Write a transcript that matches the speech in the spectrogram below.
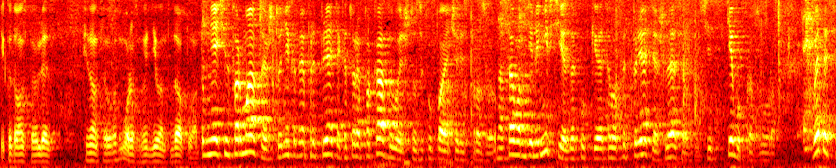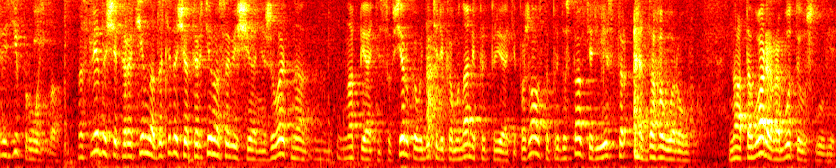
и когда у нас появляется финансовая возможность, мы делаем туда оплату. У меня есть информация, что некоторые предприятия, которые показывают, что закупают через Прозор, на самом деле не все закупки этого предприятия осуществляются в систему Прозора. В этой связи просьба на следующее оперативное, до следующего оперативного совещания, желательно на пятницу, все руководители коммунальных предприятий, пожалуйста, предоставьте реестр договоров на товары, работы и услуги.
